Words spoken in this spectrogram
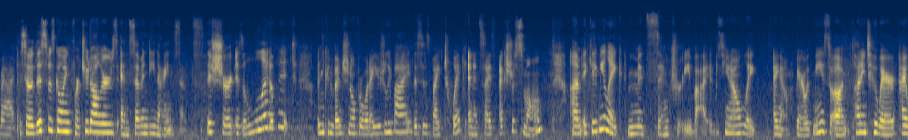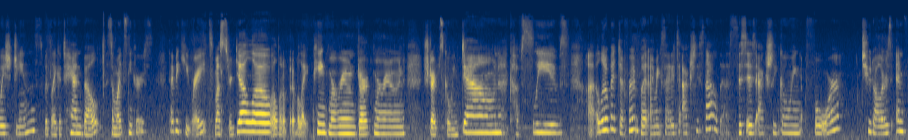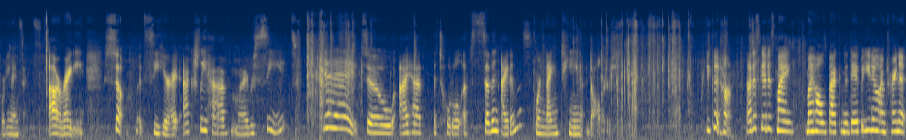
back. So this was going for $2.79. This shirt is a little bit unconventional for what I usually buy. This is by Twick and it's size extra small. Um, it gave me like mid-century vibes, you know, like I know, bear with me. So I'm planning to wear high-waist jeans with like a tan belt, some white sneakers, That'd be cute, right? It's mustard yellow, a little bit of a light pink, maroon, dark maroon, stripes going down, cuff sleeves. Uh, a little bit different, but I'm excited to actually style this. This is actually going for $2.49. Alrighty, so let's see here. I actually have my receipt. Yay! So I have a total of seven items for $19. Pretty good, huh? Not as good as my, my hauls back in the day, but you know, I'm trying to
